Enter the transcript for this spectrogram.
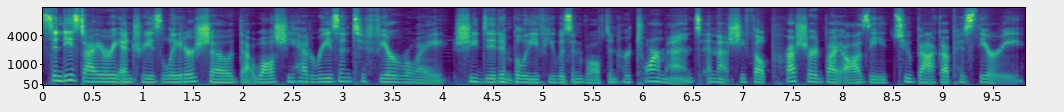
Cindy's diary entries later showed that while she had reason to fear Roy, she didn't believe he was involved in her torment and that she felt pressured by Ozzy to back up his theory.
